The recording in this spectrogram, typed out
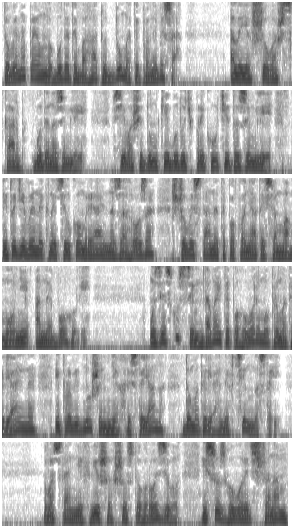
то ви, напевно, будете багато думати про небеса. Але якщо ваш скарб буде на землі, всі ваші думки будуть прикуті до землі, і тоді виникне цілком реальна загроза, що ви станете поклонятися мамоні, а не Богові. У зв'язку з цим давайте поговоримо про матеріальне і про відношення християн до матеріальних цінностей. В останніх віршах шостого розділу Ісус говорить, що нам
